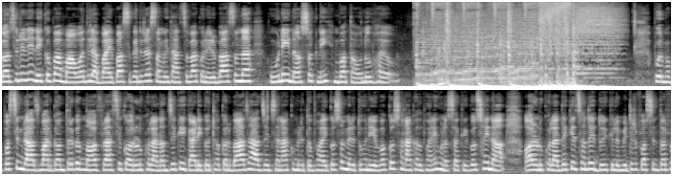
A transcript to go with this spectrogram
गजुरीले नेकपा माओवादीलाई बाइपास गरेर संविधान सभाको निर्वाचन हुनै नसक्ने बताउनुभयो। पूर्व पश्चिम राजमार्ग अन्तर्गत नवफ्रासीको अरूण खोला नजिकै गाडीको ठक्करबाट आज एकजनाको मृत्यु भएको छ। मृत्यु हुने युवकको शनाखत भने हुन सकेको छैन। अरूण खोलादेखि झण्डै दुई किलोमिटर पश्चिमतर्फ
